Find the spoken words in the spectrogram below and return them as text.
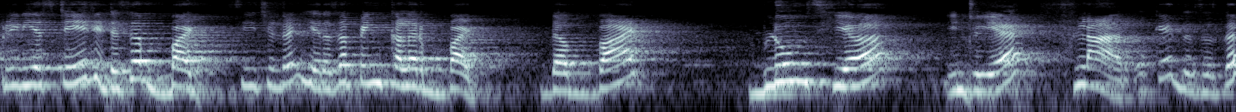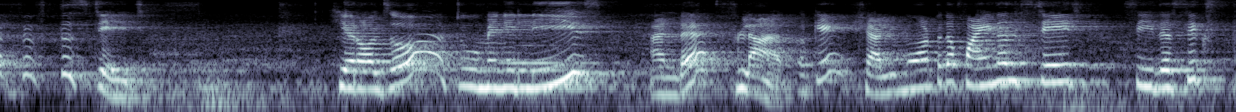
previous stage it is a bud. See children here is a pink color bud. The bud blooms here into a flower. Okay, this is the fifth stage. Here also too many leaves and a flower. Okay, shall we move on to the final stage? See the sixth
